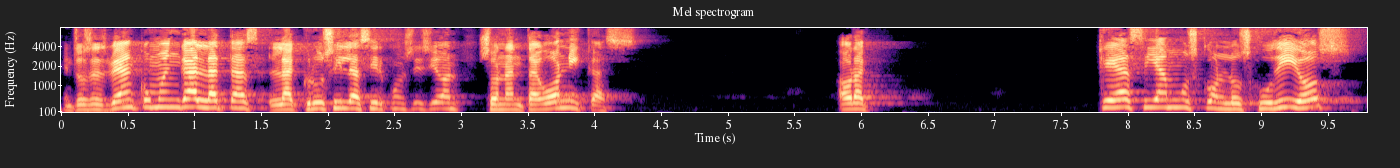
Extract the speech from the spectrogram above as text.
Entonces vean cómo en Gálatas la cruz y la circuncisión son antagónicas. Ahora, ¿qué hacíamos con los judíos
